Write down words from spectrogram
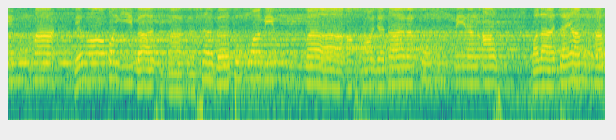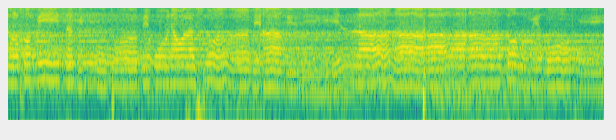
مما من طيبات ما كسبتم ومما أخرجنا لكم من الأرض. ولا تيمموا الخبيث منه تنفقون ولستم بآخذه إلا أن تغمضوا فيه.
